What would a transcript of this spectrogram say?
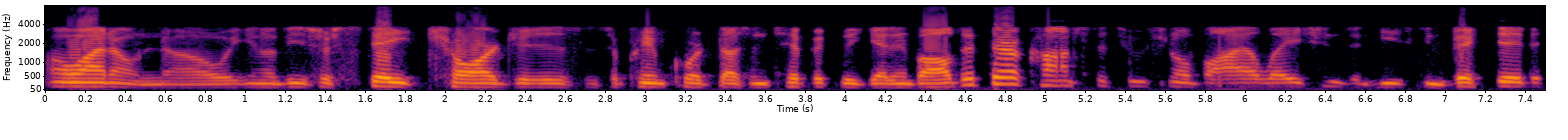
Oh, I don't know. You know, these are state charges. The Supreme Court doesn't typically get involved. If there are constitutional violations and he's convicted,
